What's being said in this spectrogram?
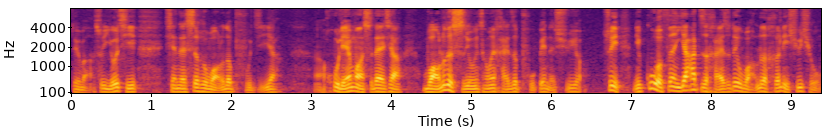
对吧？所以尤其现在社会网络的普及呀，啊，互联网时代下，网络的使用成为孩子普遍的需要。所以你过分压制孩子对网络的合理需求，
